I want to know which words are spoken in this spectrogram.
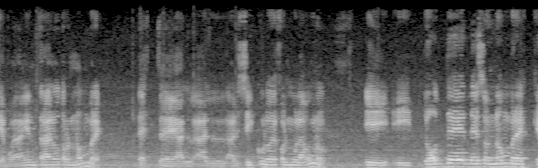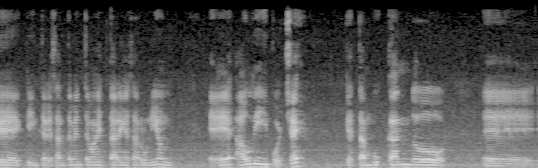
que puedan entrar otros nombres este, al, al, al círculo de Fórmula 1. Y, dos de, esos nombres que, interesantemente van a estar en esa reunión es Audi y Porsche, que están buscando eh,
